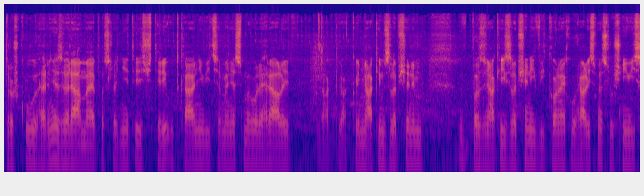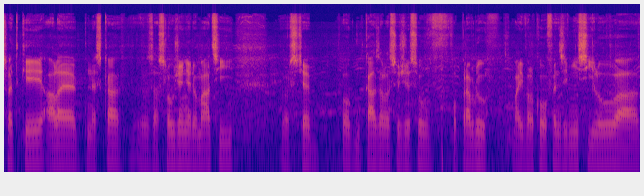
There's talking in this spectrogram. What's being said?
trošku herně zvedáme. Poslední ty čtyři utkání víceméně jsme odehráli nějakým, nějakým zlepšeným, po nějakých zlepšených výkonech. Uhráli jsme slušné výsledky, ale dneska zaslouženě domácí prostě ukázalo se, že jsou opravdu mají velkou ofenzivní sílu a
